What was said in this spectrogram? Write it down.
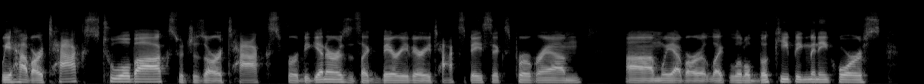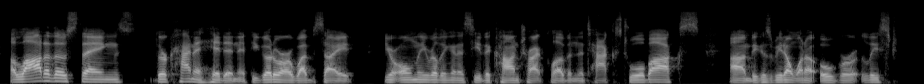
We have our tax toolbox, which is our tax for beginners. It's like very, very tax basics program. Um, we have our like little bookkeeping mini course. A lot of those things, they're kind of hidden. If you go to our website, you're only really going to see the contract club and the tax toolbox um, because we don't want to over, at least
